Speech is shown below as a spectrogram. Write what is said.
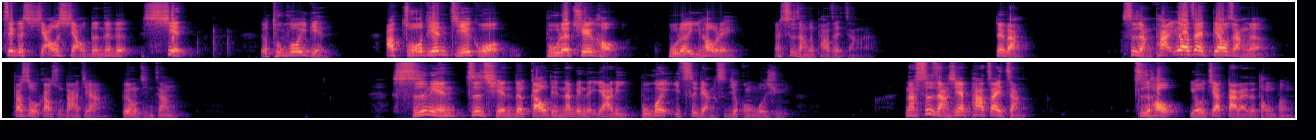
这个小小的那个线有突破一点啊，昨天结果补了缺口，补了以后嘞，那市场就怕再涨了。对吧？市场怕又要再飙涨了，但是我告诉大家不用紧张。十年之前的高点那边的压力不会一次两次就攻过去。那市场现在怕再涨之后油价带来的通膨，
